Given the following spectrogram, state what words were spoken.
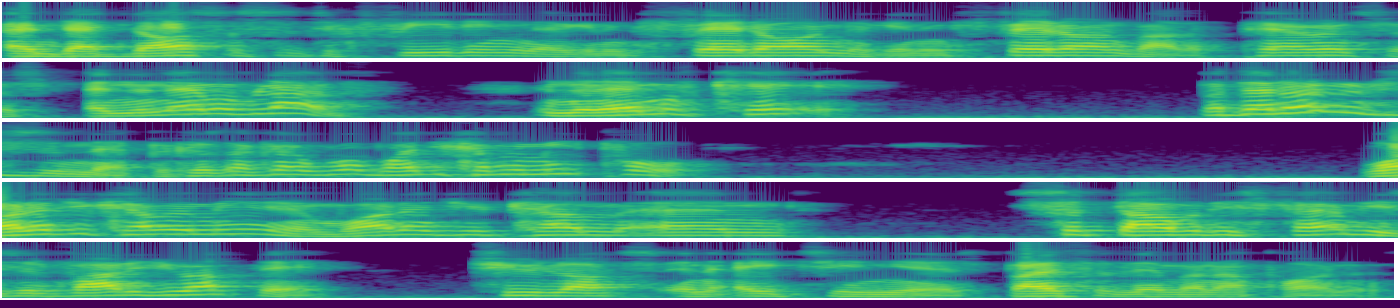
And that narcissistic feeding, they're getting fed on, they're getting fed on by the parents in the name of love, in the name of care. But they're not interested in that because they go, well, why do you come and meet Paul? Why don't you come and meet him? Why don't you come and sit down with his family? He's invited you up there. Two lots in 18 years. Both of them are our partners.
